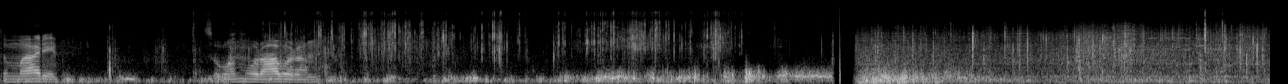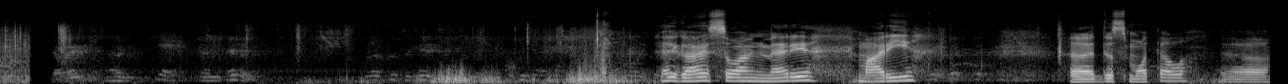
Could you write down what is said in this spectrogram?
to Mari. So one more hour and Hey guys, so I'm in Marree, Marree. Uh, this motel, uh,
